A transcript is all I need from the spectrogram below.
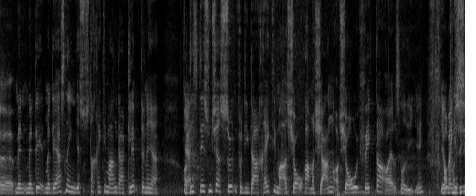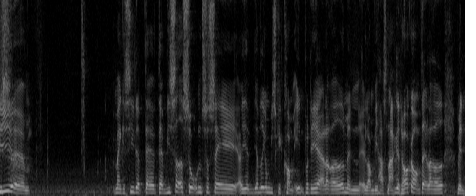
øh, men, men, det, men det er sådan en, jeg synes, der er rigtig mange, der har glemt den her. Og Ja. det, det synes jeg er synd, fordi der er rigtig meget sjov ramachan og sjove effekter og alt sådan noget i. Ikke? Jo, og man præcis. kan sige, øh, man kan sige, da, da, da vi sad og så den, så sagde, og jeg, jeg ved ikke, om vi skal komme ind på det her allerede, men, eller om vi har snakket nok om det allerede, men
